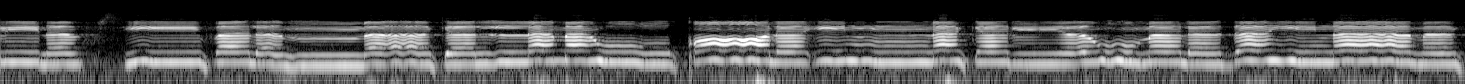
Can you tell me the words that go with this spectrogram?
لنفسي فلما كلمه قال إنك اليوم لدينا مكين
